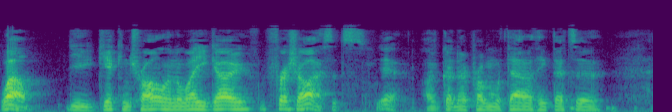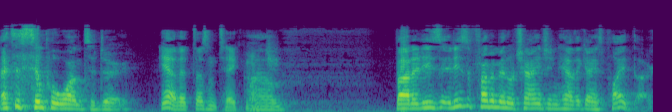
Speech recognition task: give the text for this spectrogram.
well, you get control and away you go, fresh ice. It's yeah, I've got no problem with that. I think that's a that's a simple one to do. Yeah, that doesn't take much. Um, but it is it is a fundamental change in how the game's played, though.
